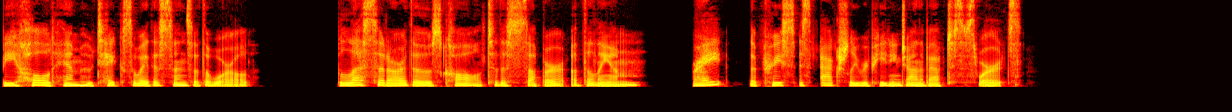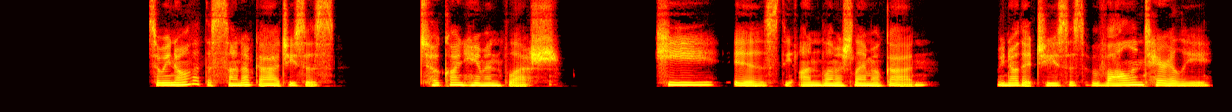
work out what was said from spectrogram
Behold him who takes away the sins of the world. Blessed are those called to the supper of the Lamb. right? The priest is actually repeating John the Baptist's words. So we know that the Son of God, Jesus, took on human flesh. He is the unblemished Lamb of God. We know that Jesus voluntarily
